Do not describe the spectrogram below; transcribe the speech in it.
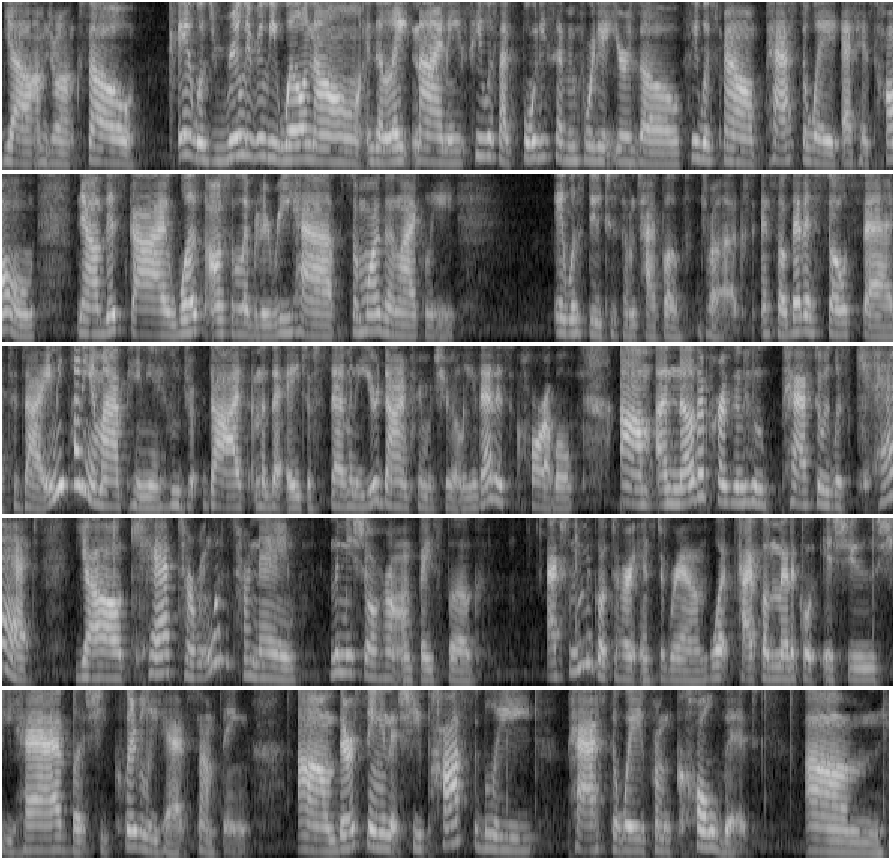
Y'all, I'm drunk. So it was really, really well known in the late 90s. He was like 47, 48 years old. He was found passed away at his home. Now, this guy was on celebrity rehab, so more than likely it was due to some type of drugs. And so that is so sad to die. Anybody, in my opinion, who dies under the age of 70, you're dying prematurely. That is horrible. Um, another person who passed away was Kat. Y'all, Catherine, what is her name? Let me show her on Facebook. Actually, let me go to her Instagram. What type of medical issues she had, but she clearly had something. Um, they're saying that she possibly passed away from COVID Um,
